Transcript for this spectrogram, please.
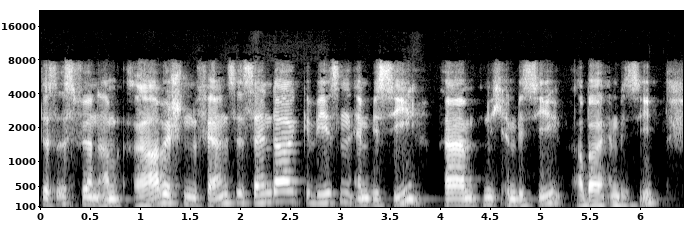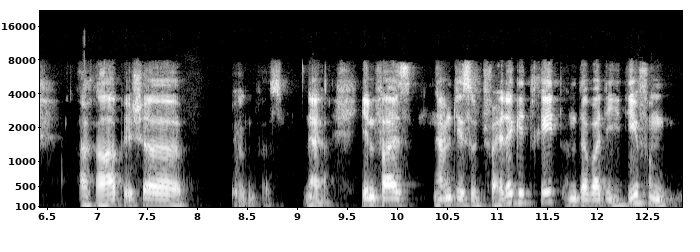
das ist für einen arabischen Fernsehsender gewesen, NBC, ähm, nicht NBC, aber NBC, arabischer irgendwas. Naja, jedenfalls haben die so Trailer gedreht und da war die Idee vom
